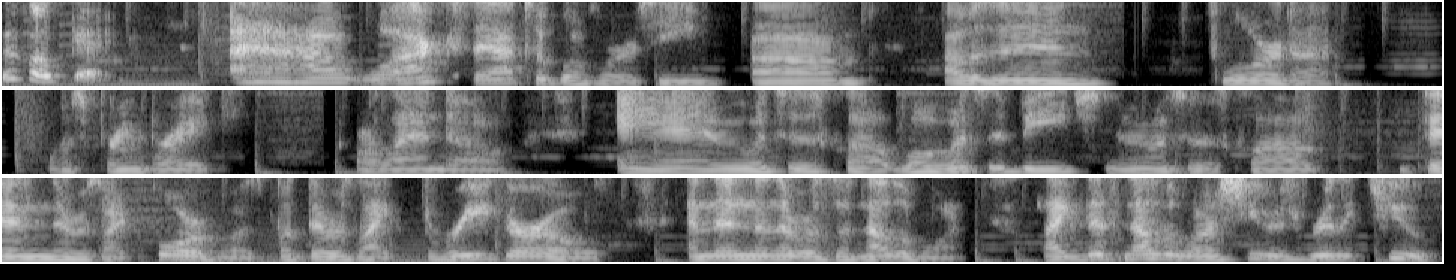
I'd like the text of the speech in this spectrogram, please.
it's okay. Uh, well, I could say I took over a team. Um, I was in Florida on spring break, Orlando, and we went to this club. Well, we went to the beach and we went to this club. Then there was like four of us, but there was like three girls, and then, then there was another one. Like this another one, she was really cute,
